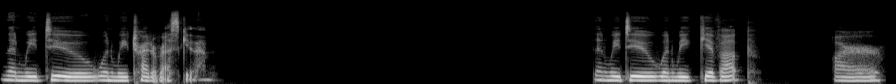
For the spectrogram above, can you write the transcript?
than we do when we try to rescue them. than we do when we give up our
